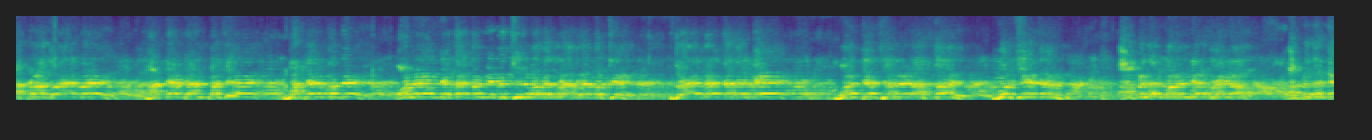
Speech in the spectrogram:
আপনারা দয়া করে ডান পাশে, মাঠের মধ্যে অনেক নেতা কর্মী বিচ্ছিন্নভাবে করছে। দয়া করে তাদেরকে মঞ্চের সামনে রাস্তায় বসিয়ে দেন। আপনাদের ভলেন্টিয়ার ভাইরা, আপনাদেরকে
